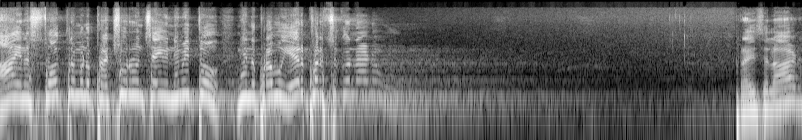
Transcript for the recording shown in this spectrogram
ఆయన స్తోత్రమును ప్రచురం చేయు నిమిత్తం నిన్ను ప్రభు ఏర్పరచుకున్నాడు. ప్రైజ్ లాడ్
